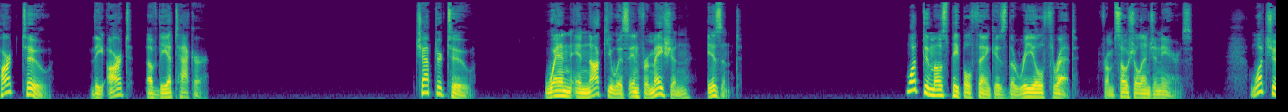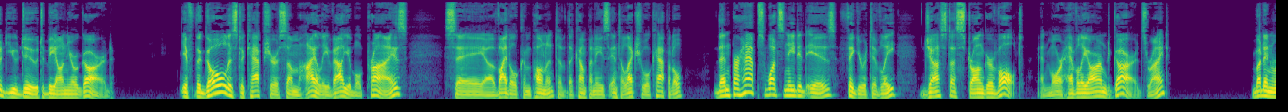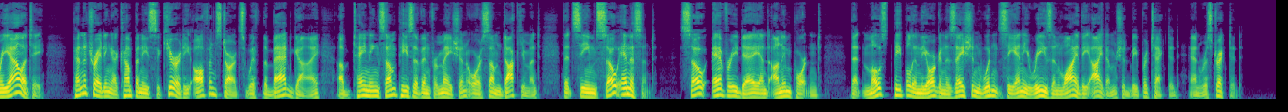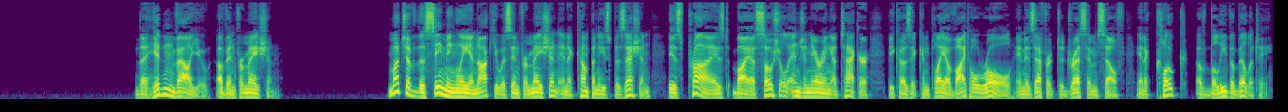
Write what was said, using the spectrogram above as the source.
Part 2 The Art of the Attacker. Chapter 2 When Innocuous Information Isn't. What do most people think is the real threat from social engineers? What should you do to be on your guard? If the goal is to capture some highly valuable prize, say a vital component of the company's intellectual capital, then perhaps what's needed is, figuratively, just a stronger vault and more heavily armed guards, right? But in reality, penetrating a company's security often starts with the bad guy obtaining some piece of information or some document that seems so innocent, so everyday and unimportant that most people in the organization wouldn't see any reason why the item should be protected and restricted. The Hidden Value of Information Much of the seemingly innocuous information in a company's possession is prized by a social engineering attacker because it can play a vital role in his effort to dress himself in a cloak of believability.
